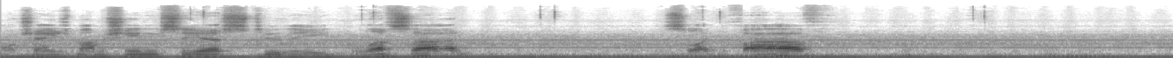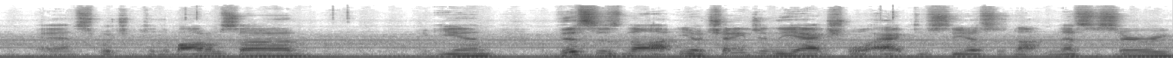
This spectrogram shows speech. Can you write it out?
I'll change my machining CS to the left side. Select the 5. and switch it to the bottom side. Again, this is not, you know, changing the actual active CS is not necessary.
